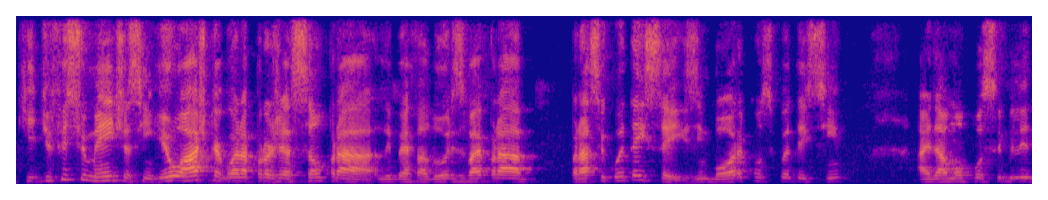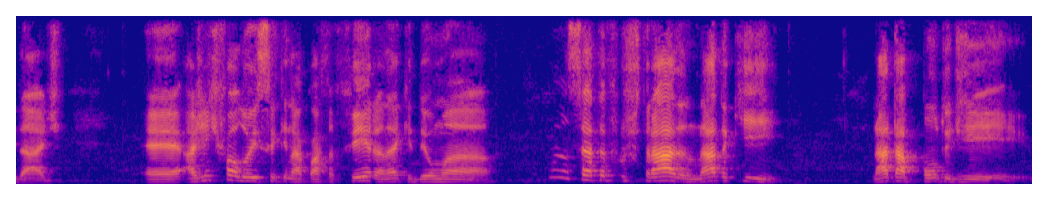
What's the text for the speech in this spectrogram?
que dificilmente, assim, eu acho que agora a projeção para Libertadores vai para 56, embora com 55 ainda há uma possibilidade. É, a gente falou isso aqui na quarta-feira, né? Que deu uma, uma certa frustrada, nada que. Nada a ponto de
